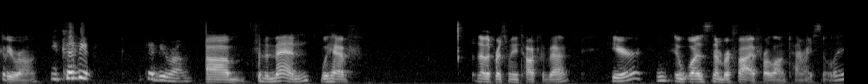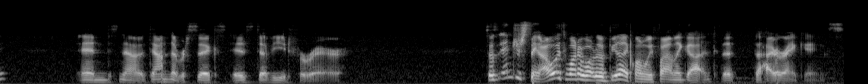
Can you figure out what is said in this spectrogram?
Could be wrong. you could be, you could be wrong. Um, for the men, we have another person we talked about here, who was number five for a long time recently, and is now down to number six is David Ferrer. So it's interesting. I always wonder what it would be like when we finally got into the, the higher rankings.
